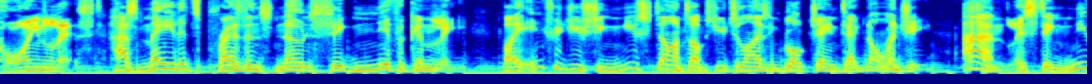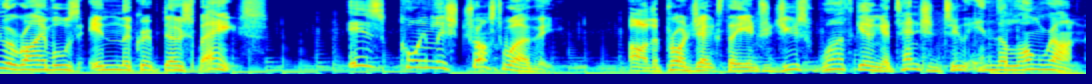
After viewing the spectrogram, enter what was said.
CoinList has made its presence known significantly by introducing new startups utilizing blockchain technology and listing new arrivals in the crypto space. Is CoinList trustworthy? Are the projects they introduce worth giving attention to in the long run?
